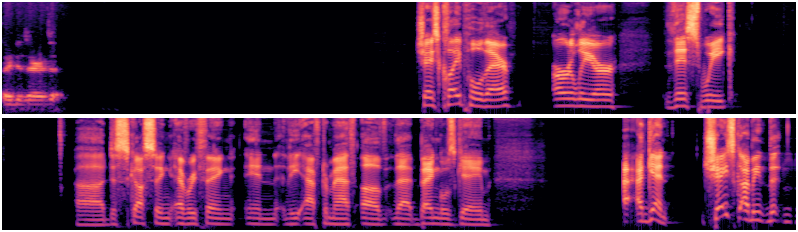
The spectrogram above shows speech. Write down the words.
so he deserves it. Chase Claypool there earlier this week uh, discussing everything in the aftermath of that Bengals game. Again, Chase, I mean, the,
